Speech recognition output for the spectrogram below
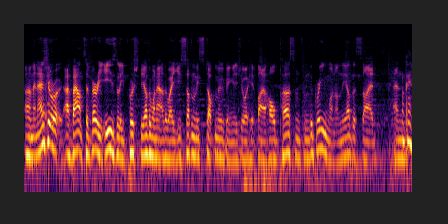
Um, and as you're about to very easily push the other one out of the way, you suddenly stop moving as you're hit by a Hold Person from the green one on the other side. And Okay.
